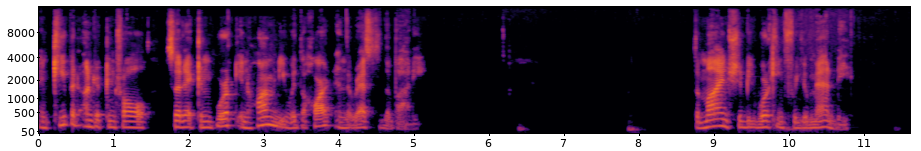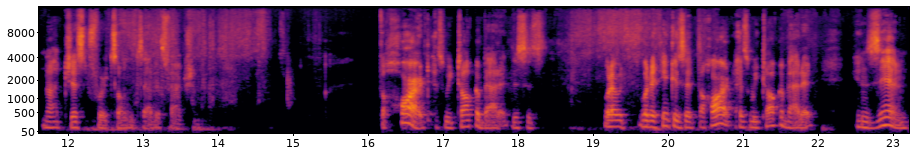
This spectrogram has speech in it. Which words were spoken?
and keep it under control so that it can work in harmony with the heart and the rest of the body. The mind should be working for humanity, not just for its own satisfaction. The heart, as we talk about it, this is what I would what I think is at the heart as we talk about it in Zen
